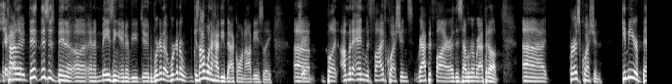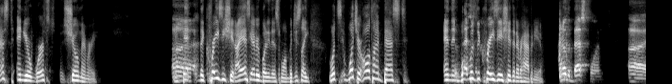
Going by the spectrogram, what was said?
just check it out. Tyler, this, this has been a, uh, an amazing interview, dude. We're gonna we're gonna because I want to have you back on, obviously. Uh, Sure. But I'm gonna end with five questions, rapid fire. This is how we're gonna wrap it up. Uh, first question: Give me your best and your worst show memory. Uh, the crazy shit. I ask everybody this one, but just like, what's what's your all time best? And then The what was the craziest shit that ever happened to you? I know the best one. Uh,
